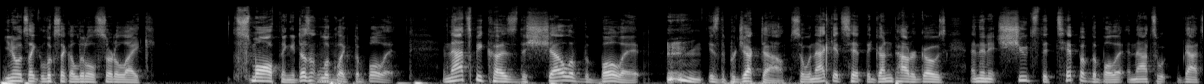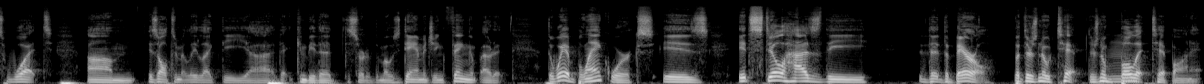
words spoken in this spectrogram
you know it's like looks like a little sort of like small thing. It doesn't look mm-hmm. like the bullet. And that's because the shell of the bullet is the projectile. So when that gets hit, the gunpowder goes, and then it shoots the tip of the bullet, and that's what that's what um, is ultimately like the uh, that can be the, the sort of the most damaging thing about it. The way a blank works is it still has the the, the barrel, but there's no tip. There's no mm. bullet tip on it.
